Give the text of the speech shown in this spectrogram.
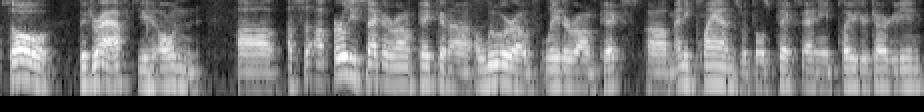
So the draft, you own uh, a, s- a early second round pick and a, a lure of later round picks. Um, any plans with those picks? Any players you're targeting?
